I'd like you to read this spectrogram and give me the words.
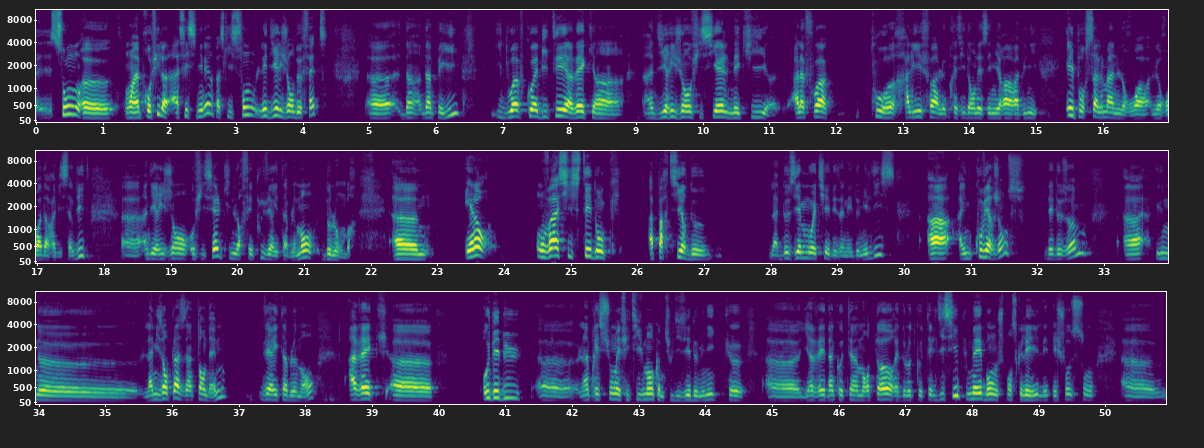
ont un profil assez similaire parce qu'ils sont les dirigeants de fait d'un pays. Ils doivent cohabiter avec un, dirigeant officiel, mais qui, à la fois pour Khalifa, le président des Émirats arabes unis, et pour Salman, le roi, le roi d'Arabie saoudite, euh, un dirigeant officiel qui ne leur fait plus véritablement de l'ombre. Euh, et alors, on va assister donc, à partir de la deuxième moitié des années 2010, à, une convergence des deux hommes, à euh, la mise en place d'un tandem, véritablement, avec au début euh, l'impression, effectivement, comme tu le disais, Dominique, qu'il euh, y avait d'un côté un mentor et de l'autre côté le disciple. Mais bon, je pense que les, choses euh,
